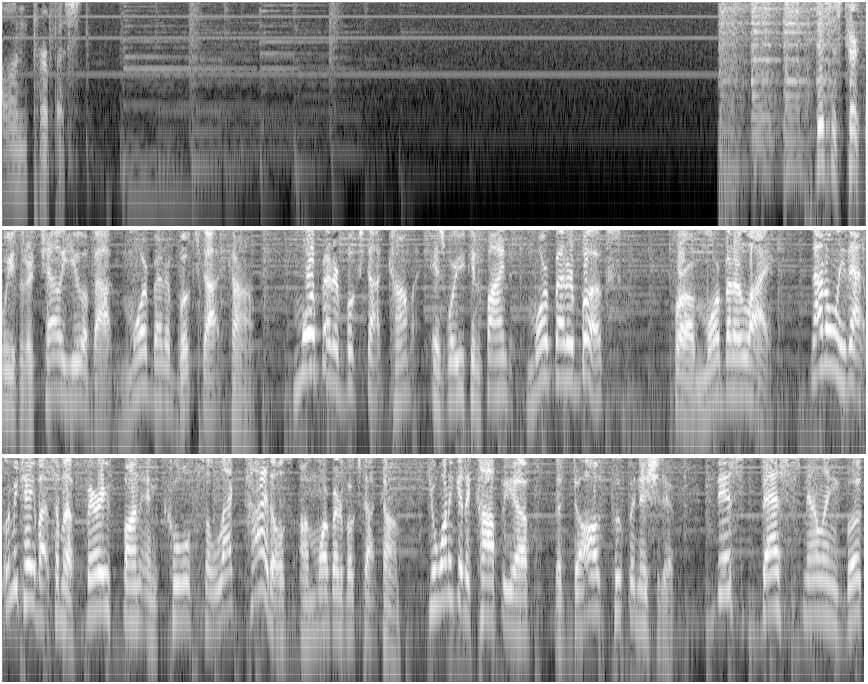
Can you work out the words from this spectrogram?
on purpose. This is Kirk Weisler to tell you about morebetterbooks.com. Morebetterbooks.com is where you can find more better books for a more better life. Not only that, let me tell you about some of the very fun and cool select titles on morebetterbooks.com. You'll want to get a copy of The Dog Poop Initiative. This best smelling book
